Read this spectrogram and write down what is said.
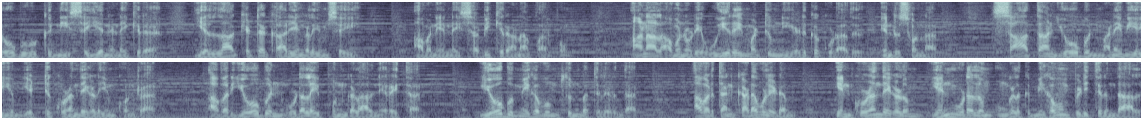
யோபுவுக்கு நீ செய்ய நினைக்கிற எல்லா கெட்ட காரியங்களையும் செய். அவன் என்னை சபிக்கிறானா பார்ப்போம். ஆனால் அவனுடைய உயிரை மட்டும் நீ எடுக்கக்கூடாது என்று சொன்னார். சாத்தான் யோபுன் மனைவியையும் எட்டு குழந்தைகளையும் கொன்றார். அவர் யோபின் உடலை புண்களால் நிறைத்தார். யோபு மிகவும் துன்பத்தில் இருந்தார். அவர் தன் கடவுளிடம் என் குழந்தைகளும் என் உடலும் உங்களுக்கு மிகவும் பிடித்திருந்தால்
